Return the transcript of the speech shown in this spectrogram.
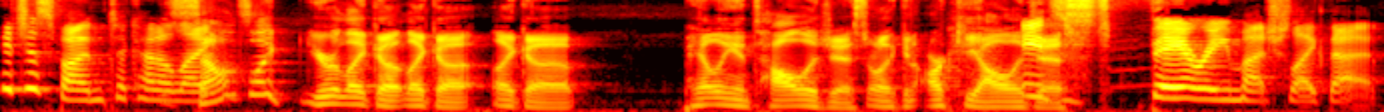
it's just fun to kind of like Sounds like you're like a like a like a paleontologist or like an archaeologist. It's very much like that.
